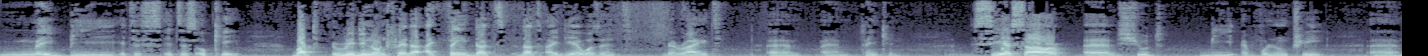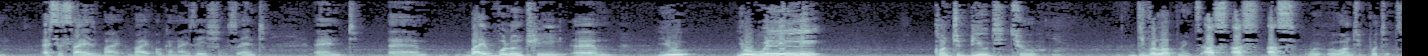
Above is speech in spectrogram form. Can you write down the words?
maybe it is it is okay. But reading on further, I think that that idea wasn't the right um, um, thinking. CSR um, should be a voluntary um, exercise by, by organizations, and and um, by voluntary, um, you you willingly contribute to development, as as as we, we want to put it,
